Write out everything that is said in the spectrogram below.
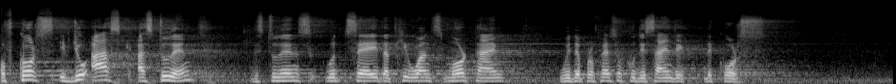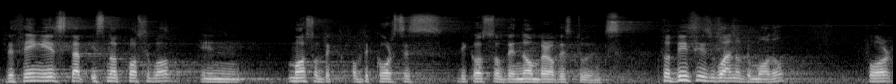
Of course, if you ask a student, the students would say that he wants more time with the professor who designed the, the course. The thing is that it's not possible in most of the, of the courses because of the number of the students. So this is one of the model for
